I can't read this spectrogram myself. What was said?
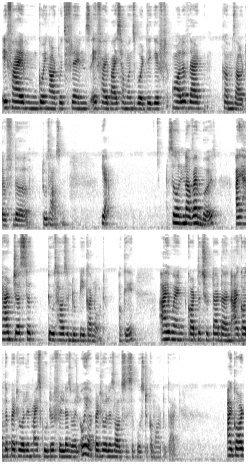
If i'm going out with friends if i buy someone's birthday gift all of that comes out of the 2000 yeah so in november i had just a 2000 rupee ka note okay I went, got the chutta done. I got the petrol in my scooter filled as well. Oh, yeah, petrol is also supposed to come out of that. I got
